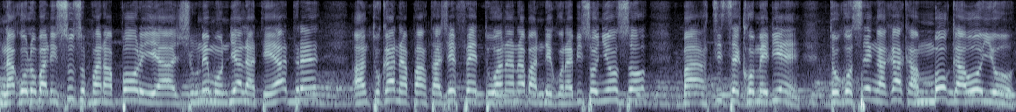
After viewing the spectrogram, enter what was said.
nakoloba lisusu par rapport ya journée mondiale ya théâtre en tout cas na partage fete wana na bandeko na biso nyonso baartiste comédien tokosenga kaka mboka oyo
